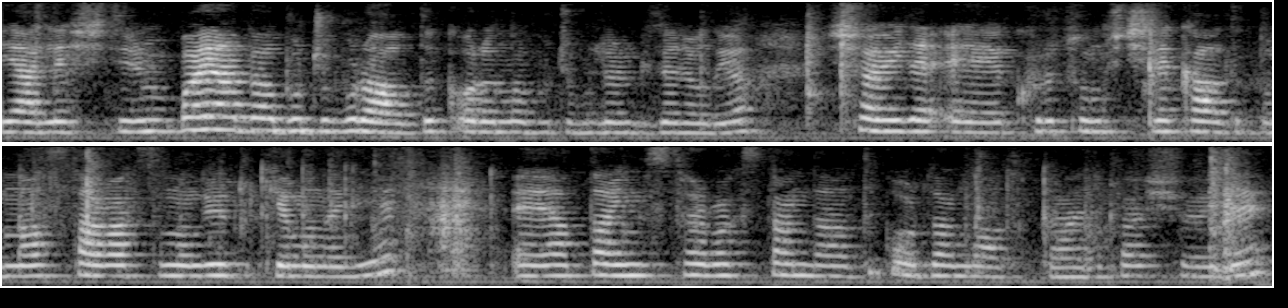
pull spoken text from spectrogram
yerleştiririm. Bayağı bir abur cubur aldık. Oranın abur cuburları güzel oluyor. Şöyle e, kurutulmuş çilek aldık. Bundan Starbucks'tan alıyorduk Yaman Ali'ye. E, hatta yine Starbucks'tan da aldık. Oradan da aldık galiba şöyle.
